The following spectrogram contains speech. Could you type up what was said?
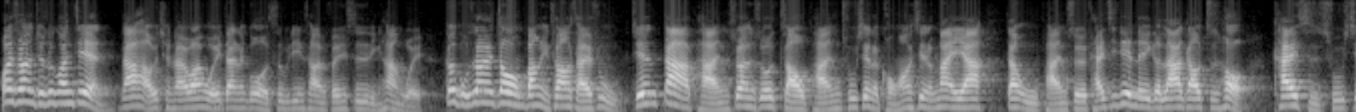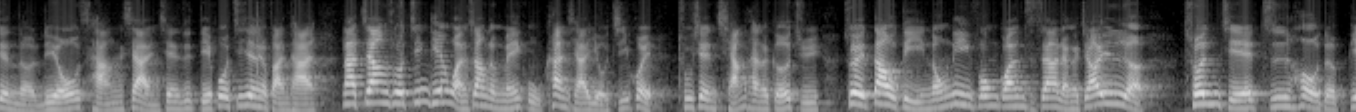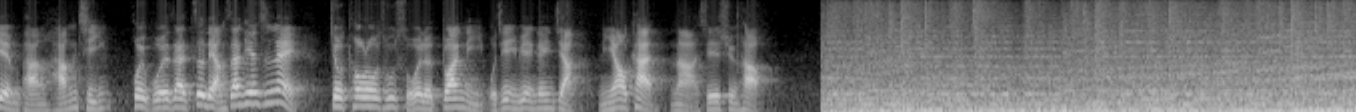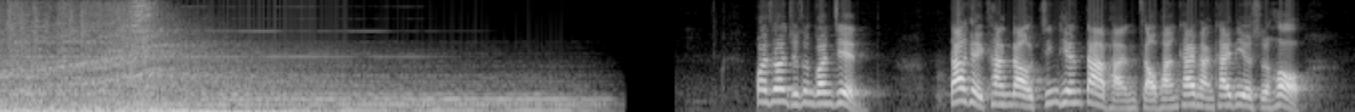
欢迎收看《决胜关键》，大家好，我是全台湾唯一担任过私募金超人分析师林汉伟，个股上在动，帮你创造财富。今天大盘虽然说早盘出现了恐慌性的卖压，但午盘随着台积电的一个拉高之后，开始出现了留长下影线，是跌破基线的反弹。那加上说今天晚上的美股看起来有机会出现强弹的格局，所以到底农历封关只剩下两个交易日了，春节之后的变盘行情。会不会在这两三天之内就透露出所谓的端倪？我今天一遍跟你讲，你要看哪些讯号？欢迎收看《决胜关键》。大家可以看到，今天大盘早盘开盘开低的时候。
